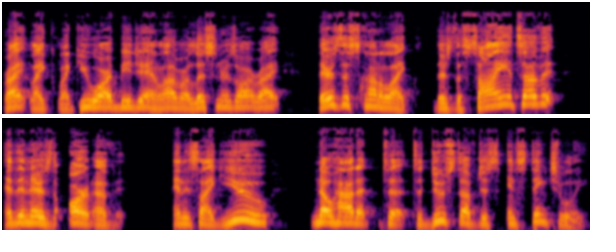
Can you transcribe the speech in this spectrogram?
right? Like like you are, BJ, and a lot of our listeners are, right? There's this kind of like there's the science of it, and then there's the art of it, and it's like you know how to to to do stuff just instinctually,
